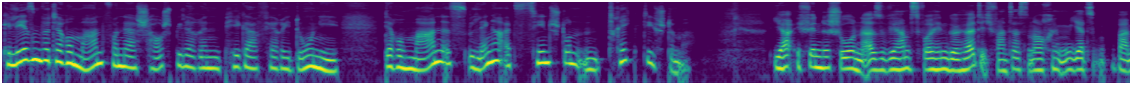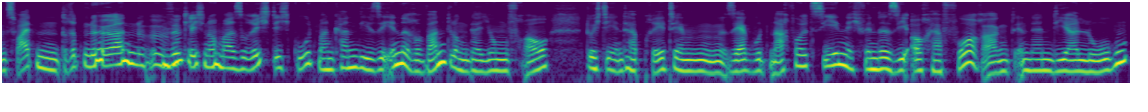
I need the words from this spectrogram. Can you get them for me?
Gelesen wird der Roman von der Schauspielerin Pega Feridoni. Der Roman ist länger als zehn Stunden, trägt die Stimme. Ja, ich finde schon. Also wir haben es vorhin gehört. Ich fand das noch jetzt beim zweiten, dritten Hören mhm. wirklich noch mal so richtig gut. Man kann diese innere Wandlung der jungen Frau durch die Interpretin sehr gut nachvollziehen. Ich finde sie auch hervorragend in den Dialogen.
